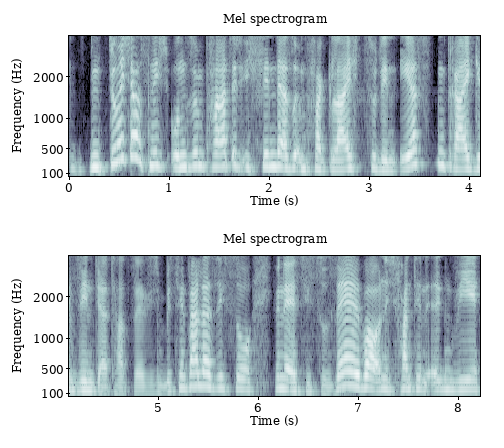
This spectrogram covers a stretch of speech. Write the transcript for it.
durchaus nicht unsympathisch. Ich finde, also im Vergleich zu den ersten drei gewinnt er tatsächlich ein bisschen, weil er sich so, ich finde, er ist sich so selber und ich fand ihn irgendwie,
